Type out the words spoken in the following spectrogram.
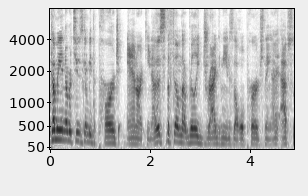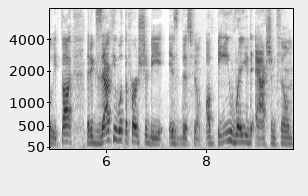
Coming in number two is going to be The Purge Anarchy. Now, this is the film that really dragged me into the whole Purge thing. I absolutely thought that exactly what The Purge should be is this film. A B-rated action film,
